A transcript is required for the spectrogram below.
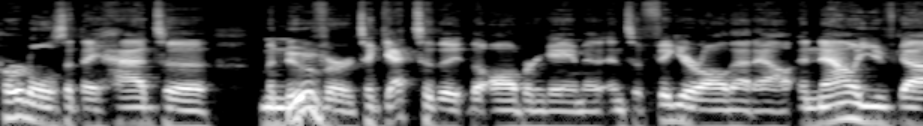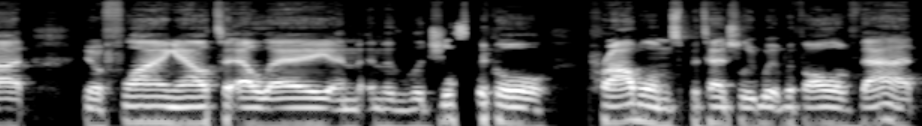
hurdles that they had to maneuver to get to the, the Auburn game and, and to figure all that out. And now you've got, you know, flying out to LA and, and the logistical problems potentially with, with all of that.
